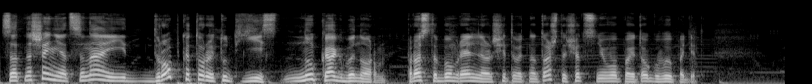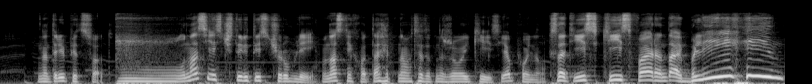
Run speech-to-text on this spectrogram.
соотношение цена и дроп, который тут есть, ну как бы норм. Просто будем реально рассчитывать на то, что что-то с него по итогу выпадет. На 3500. У нас есть 4000 рублей. У нас не хватает на вот этот ножевой кейс, я понял. Кстати, есть кейс Fire and Die. Блин!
